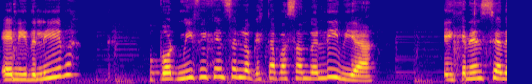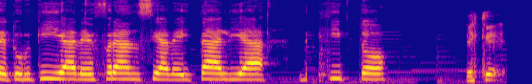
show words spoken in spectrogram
en Idlib, por mí, fíjense en lo que está pasando en Libia. Injerencia de Turquía, de Francia, de Italia, de Egipto. Es que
